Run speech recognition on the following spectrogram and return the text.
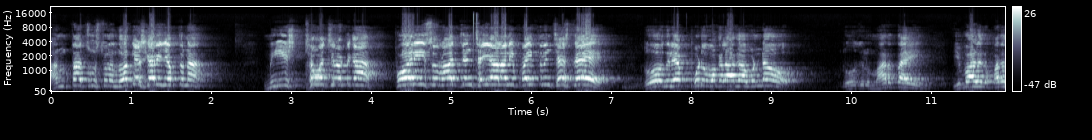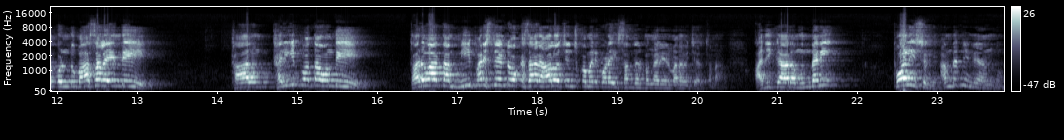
అంతా చూస్తున్న లోకేష్ గారికి చెప్తున్నా. మీ ఇష్టం వచ్చినట్టుగా పోలీసు రాజ్యం చేయాలని ప్రయత్నం చేస్తే రోజులు ఎప్పుడు ఒకలాగా ఉండవు. రోజులు మారతాయి. ఇవాళకు పదకొండు మాసాలైంది. కాలం కరిగిపోతా ఉంది. తరువాత మీ పరిస్థితి ఏంటో ఒకసారి ఆలోచించుకోమని కూడా ఈ సందర్భంగా నేను మనవి చేస్తున్నా. అధికారం ఉందని పోలీసుల్ని అందరినీ నేను అన్ను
